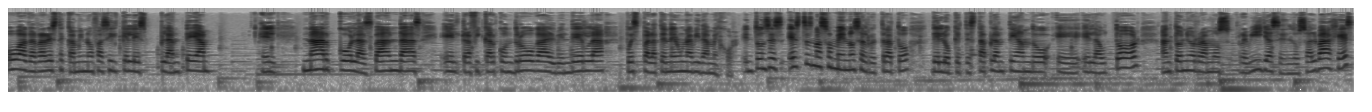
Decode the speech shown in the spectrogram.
o agarrar este camino fácil que les plantea el narco, las bandas, el traficar con droga, el venderla, pues para tener una vida mejor. Entonces, este es más o menos el retrato de lo que te está planteando eh, el autor Antonio Ramos Revillas en Los Salvajes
